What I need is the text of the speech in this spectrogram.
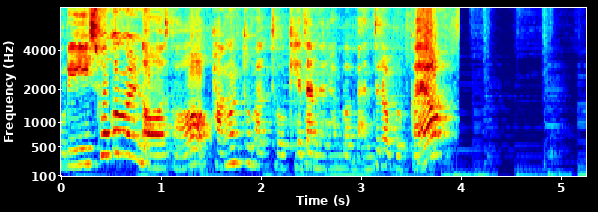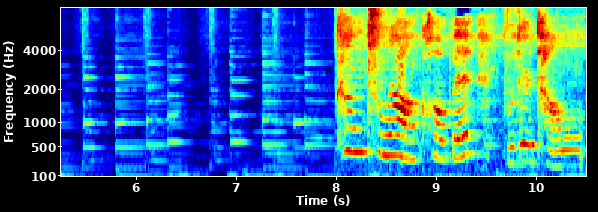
우리 소금을 넣어서 방울토마토 계단을 한번 만들어 볼까요? 큰 투명한 컵에 물을 담은,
